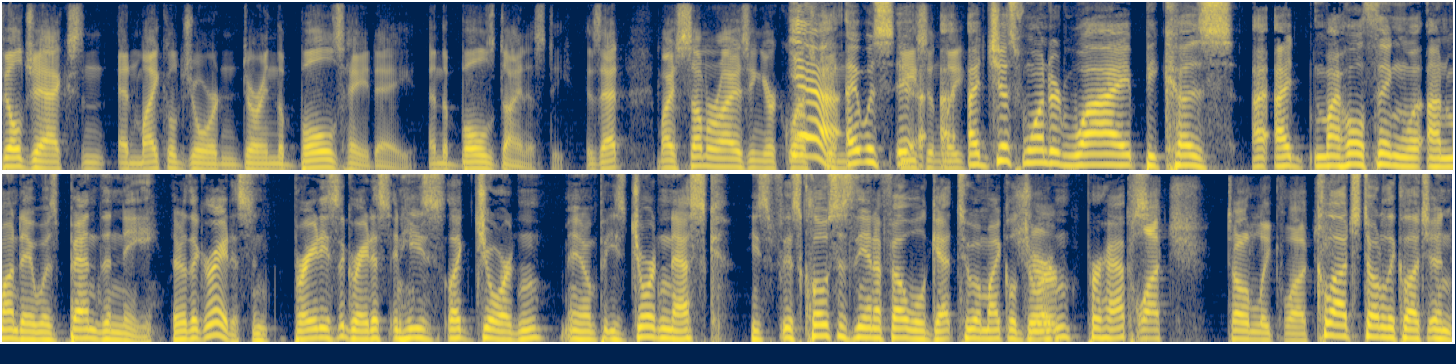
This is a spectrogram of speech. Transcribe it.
Phil Jackson and Michael Jordan during the Bulls heyday and the Bulls dynasty. Is that my summarizing your question? Yeah, it was decently. I, I just wondered why because I, I, my whole thing on Monday was bend the knee. They're the greatest, and Brady's the greatest, and he's like Jordan. You know, he's Jordan esque. He's as close as the NFL will get to a Michael sure. Jordan, perhaps. Clutch, totally clutch. Clutch, totally clutch, and.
